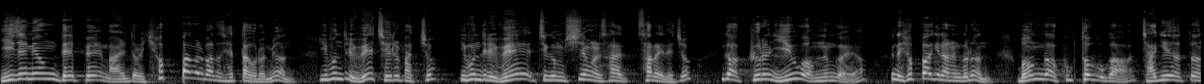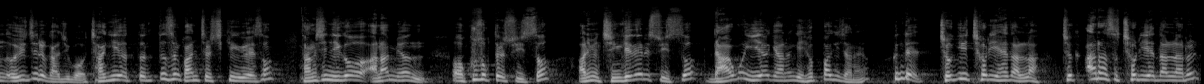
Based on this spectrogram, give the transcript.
이재명 대표의 말대로 협박을 받아서 했다 그러면 이분들이 왜 죄를 받죠? 이분들이 왜 지금 시정을 살, 살아야 되죠? 그러니까 그런 이유가 없는 거예요. 근데 협박이라는 거는 뭔가 국토부가 자기의 어떤 의지를 가지고 자기의 어떤 뜻을 관철시키기 위해서 당신 이거 안 하면 어, 구속될 수 있어? 아니면 징계 내릴 수 있어? 라고 이야기하는 게 협박이잖아요. 근데 저기 처리해달라, 즉 알아서 처리해달라를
